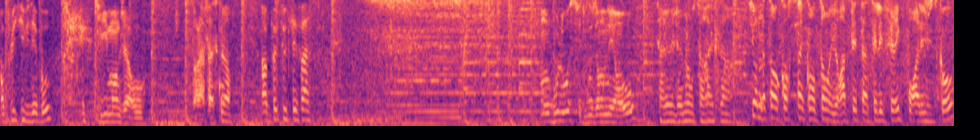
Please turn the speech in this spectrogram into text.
En plus il faisait beau. Kilimanjaro. Dans la face nord. Un peu toutes les faces. Mon boulot c'est de vous emmener en haut. Sérieux jamais on s'arrête là. Si on attend encore 50 ans, il y aura peut-être un téléphérique pour aller jusqu'en haut.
